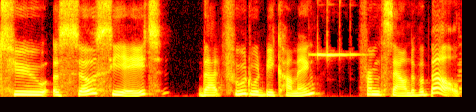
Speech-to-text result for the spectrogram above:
to associate that food would be coming from the sound of a bell.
